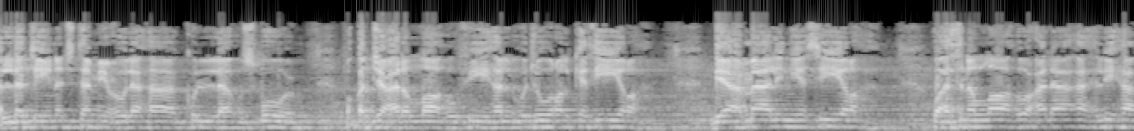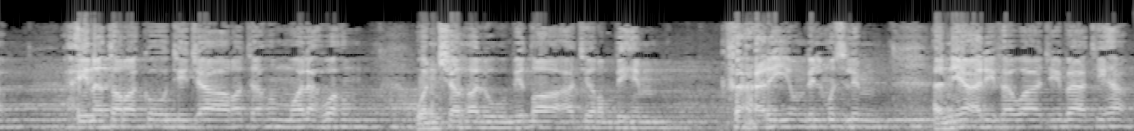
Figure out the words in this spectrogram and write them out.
التي نجتمع لها كل أسبوع. فقد جعل الله فيها الأجور الكثيرة بأعمال يسيرة وأثنى الله على أهلها. حين تركوا تجارتهم ولهوهم وانشغلوا بطاعة ربهم فحري بالمسلم أن يعرف واجباتها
